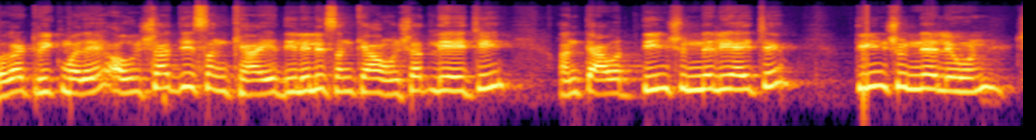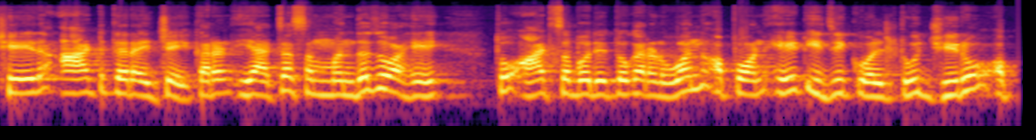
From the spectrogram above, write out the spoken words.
बघा ट्रिकमध्ये अंशात जी संख्या आहे दिलेली संख्या अंशात लिहायची आणि त्यावर तीन शून्य लिहायचे. तीन शून्य लिहून छेद आठ करायचे कारण याचा संबंध जो आहे तो आठ सोबत येतो कारण one upon eight is equal to zero up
